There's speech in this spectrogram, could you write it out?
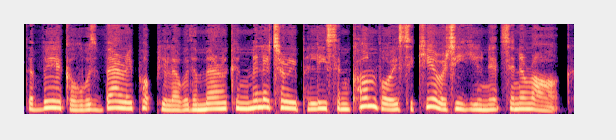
The vehicle was very popular with American military police and convoy security units in Iraq.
